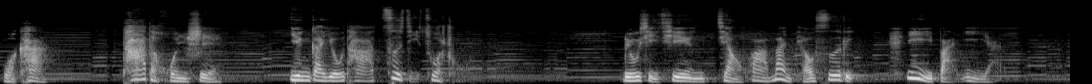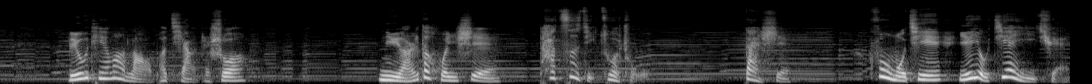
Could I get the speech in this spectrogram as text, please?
我看，她的婚事，应该由她自己做主。”刘喜庆讲话慢条斯理，一板一眼。刘天旺老婆抢着说：“女儿的婚事，他自己做主，但是，父母亲也有建议权。”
